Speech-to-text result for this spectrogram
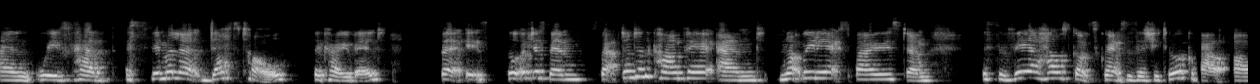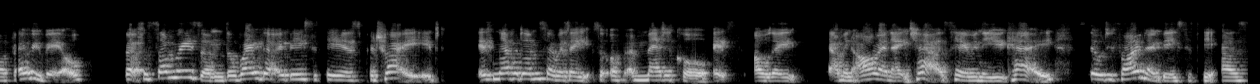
And we've had a similar death toll the COVID, but it's sort of just been swept under the carpet and not really exposed. And the severe health consequences, as you talk about, are very real. But for some reason, the way that obesity is portrayed is never done so as a sort of a medical. It's oh they. I mean, our NHS here in the UK still define obesity as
